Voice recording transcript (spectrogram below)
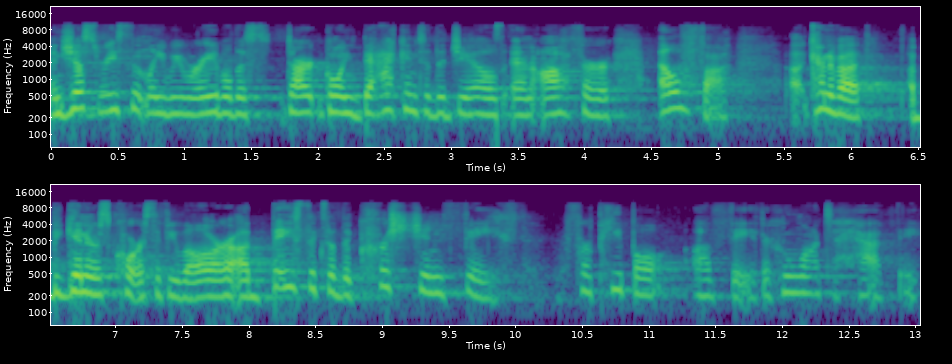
And just recently, we were able to start going back into the jails and offer Alpha, uh, kind of a, a beginner's course, if you will, or a basics of the Christian faith for people of faith or who want to have faith.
